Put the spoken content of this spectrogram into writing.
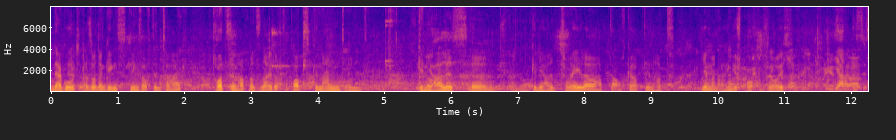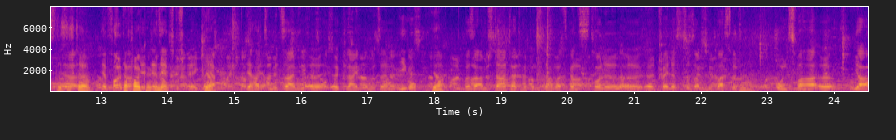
na gut, also dann ging es auf den Tag. Trotzdem hat man es Night of the Pops genannt und geniales, äh, genialen Trailer habt ihr auch gehabt, den hat jemand eingesprochen für euch. Ja, das ist, Das der, ist der- der Volker, der Volker, der genau. Selbstgespräch. Ja. Ja. Der hat mit seinem äh, äh, kleinen, mit seinem Ego, Ja. was er am Start hat, hat uns damals ganz tolle äh, äh, Trailers zusammengebastelt. Und zwar, äh, ja,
